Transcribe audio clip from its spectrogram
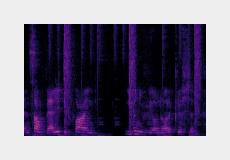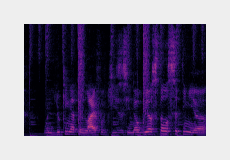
and some value to find, even if you are not a Christian, when looking at the life of Jesus. You know, we are still sitting here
